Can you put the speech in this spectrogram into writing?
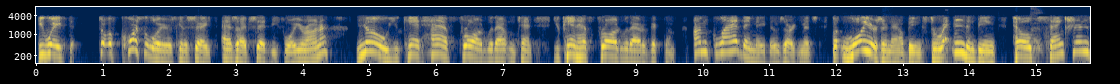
He waived it. So, of course, the lawyer is going to say, as I've said before, Your Honor, no, you can't have fraud without intent. You can't have fraud without a victim. I'm glad they made those arguments, but lawyers are now being threatened and being held sanctions.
